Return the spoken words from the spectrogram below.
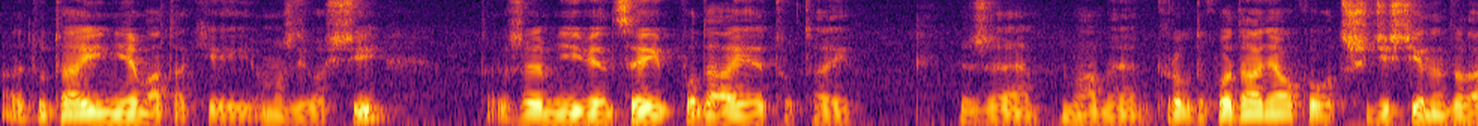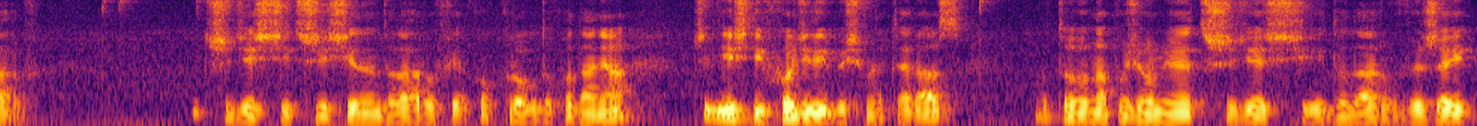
ale tutaj nie ma takiej możliwości. Także mniej więcej podaję tutaj, że mamy krok dokładania około 31 dolarów. 30-31 dolarów jako krok dokładania. Czyli jeśli wchodzilibyśmy teraz, no to na poziomie 30 dolarów wyżej,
